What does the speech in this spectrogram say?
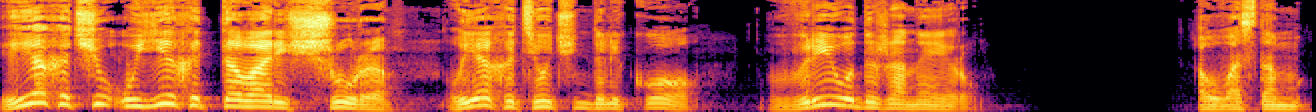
И я хочу уехать, товарищ Шура, уехать очень далеко, в Рио-де-Жанейро. А у вас там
